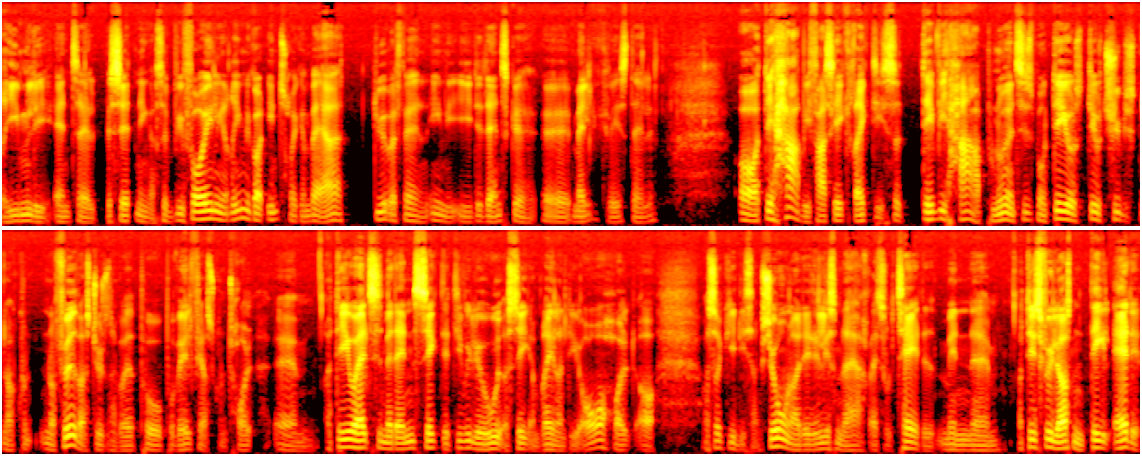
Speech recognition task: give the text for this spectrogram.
rimelig antal besætninger, så vi får egentlig en rimelig godt indtryk af, hvad er dyrevelfærden egentlig i det danske øh, malkekvægstalle. Og det har vi faktisk ikke rigtigt. Så det vi har på nuværende tidspunkt, det er jo, det er jo typisk, når, når Fødevarestyrelsen har været på, på velfærdskontrol. Øhm, og det er jo altid med et andet sigte. De vil jo ud og se, om reglerne de er overholdt, og, og så give de sanktioner, og det er det ligesom, der er resultatet. Men, øhm, og det er selvfølgelig også en del af det.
